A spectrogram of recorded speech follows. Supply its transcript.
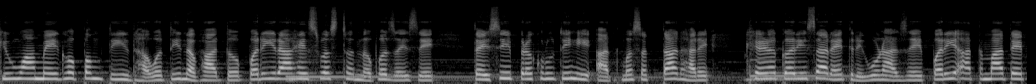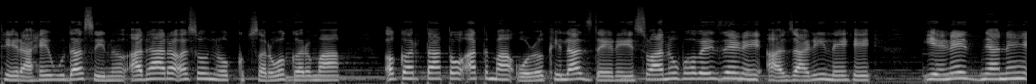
किंवा मेघ पंक्ती धावती नभात परी राहे स्वस्थ नभ जैसे. तैसी प्रकृती ही आत्मसत्ता धारे खेळ करी सारे त्रिगुणाचे परी आत्मा तेथे राहे उदासीन आधार असो नो सर्व कर्मा अकर्ता तो आत्मा ओळखीलाच देणे स्वानुभवे जेणे आ जाणीले हे. येणे ज्ञाने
